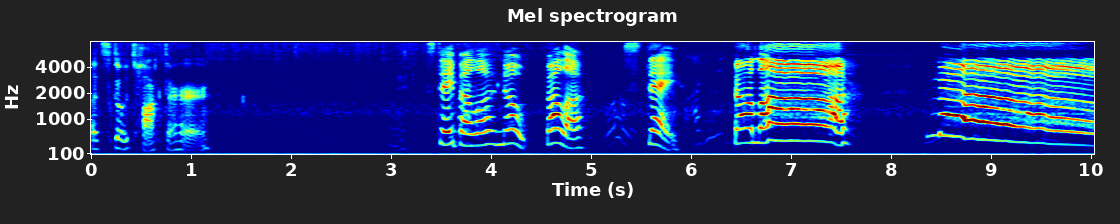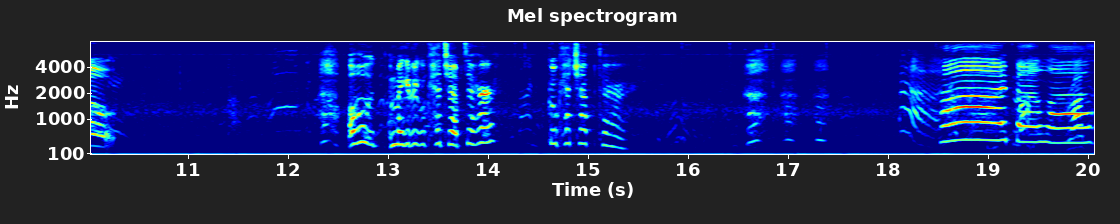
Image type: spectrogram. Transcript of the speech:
Let's go talk to her. Stay, Bella. No, Bella. Stay. Bella! No! Oh, am I gonna go catch up to her? Go catch up to her. Hi, Bella.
